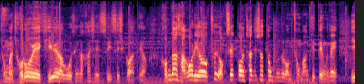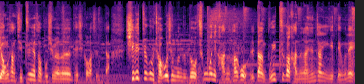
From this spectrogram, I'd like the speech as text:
정말 절호의 기회라고 생각하실 수 있으실 것 같아요. 검단 사거리역 초역세권 찾으셨던 분들 엄청 많기 때문에 이 영상 집중해서 보시면 되실 것 같습니다. 실입 조금 적으신 분들도 충분히 가능하고 일단 무입주가 가능한 현장이기 때문에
